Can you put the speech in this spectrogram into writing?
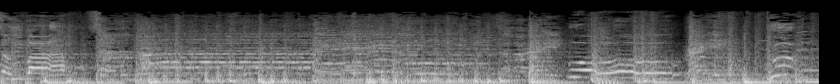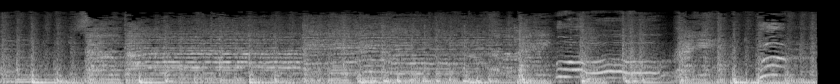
somebody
